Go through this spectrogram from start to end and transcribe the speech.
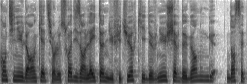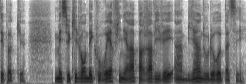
continuent leur enquête sur le soi-disant Layton du futur qui est devenu chef de gang dans cette époque. Mais ce qu'ils vont découvrir finira par raviver un bien douloureux passé.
